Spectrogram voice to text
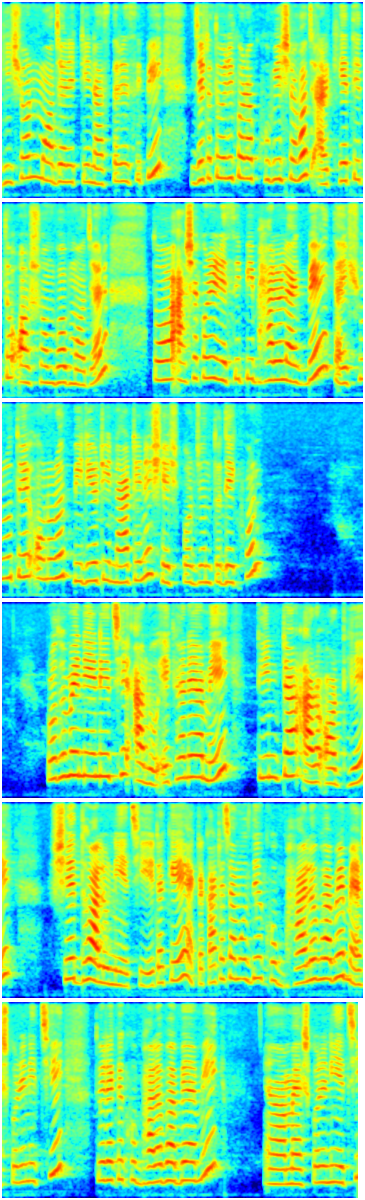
ভীষণ মজার একটি নাস্তা রেসিপি যেটা তৈরি করা খুবই সহজ আর খেতে তো অসম্ভব মজার। তো আশা করি রেসিপি ভালো লাগবে। তাই শুরুতে অনুরোধ, ভিডিওটি না টেনে শেষ পর্যন্ত দেখুন। প্রথমে নিয়ে নিয়েছি আলু। এখানে আমি তিনটা আর অর্ধেক সেদ্ধ আলু নিয়েছি। এটাকে একটা কাঁটা চামচ দিয়ে খুব ভালোভাবে ম্যাশ করে নিচ্ছি। তো এটাকে খুব ভালোভাবে আমি ম্যাশ করে নিয়েছি।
